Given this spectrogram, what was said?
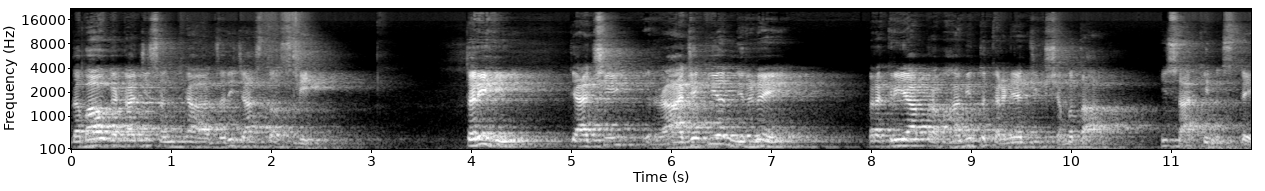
दबाव गटाची संख्या जरी जास्त असली तरीही त्याची राजकीय निर्णय प्रक्रिया प्रभावित करण्याची क्षमता ही सारखी नसते.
